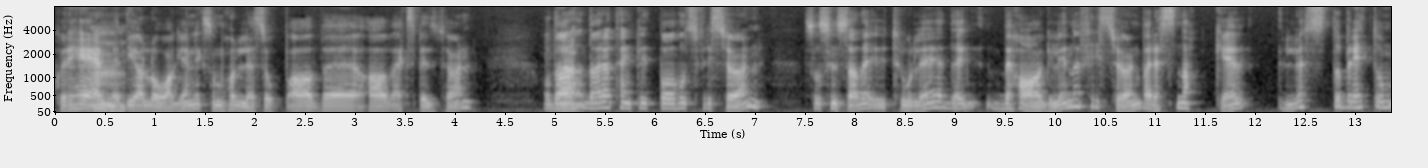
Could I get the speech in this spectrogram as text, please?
Hvor hele dialogen liksom holdes opp av, eh, av ekspeditøren. Og da, Ja. da har jeg tenkt litt på hos frisøren. Så syns jeg det er utrolig det er behagelig når frisøren bare snakker løst og bredt om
